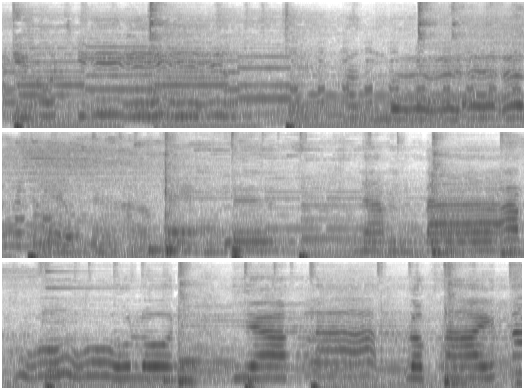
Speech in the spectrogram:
ทิวทิวทั้งเบิดแล้วหน้าแม่งเลยน้ำตาคู่ล้นอยากลาหลบสายตา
